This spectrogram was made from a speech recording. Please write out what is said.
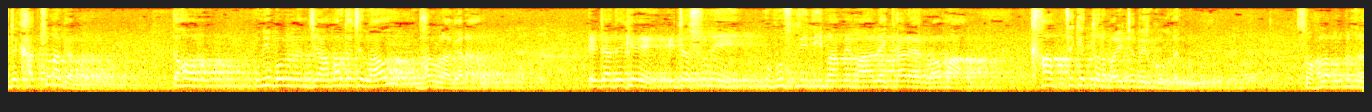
এটা খাচ্ছ না কেন? তখন উনি বললেন যে, আমার কাছে লাউ ভালো লাগে না। এটা দেখে, এটা শুনে উপস্থিত ইমামে মালিক আর রমা খাপ থেকে তোর বাড়িটা বের করলেন। সোহালা বলবেন না?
